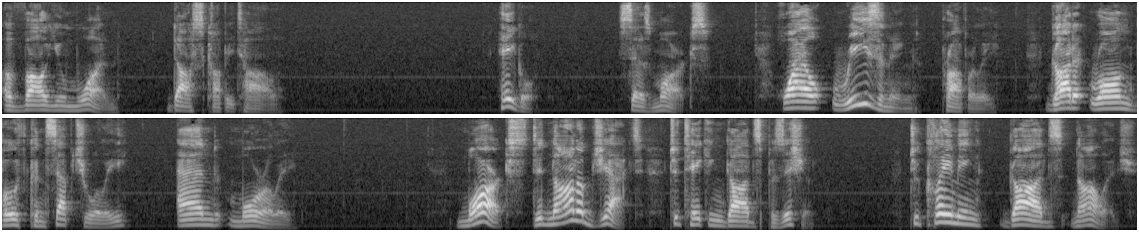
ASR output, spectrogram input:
of Volume 1, Das Kapital. Hegel, says Marx, while reasoning properly, got it wrong both conceptually and morally. Marx did not object to taking God's position, to claiming God's knowledge.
